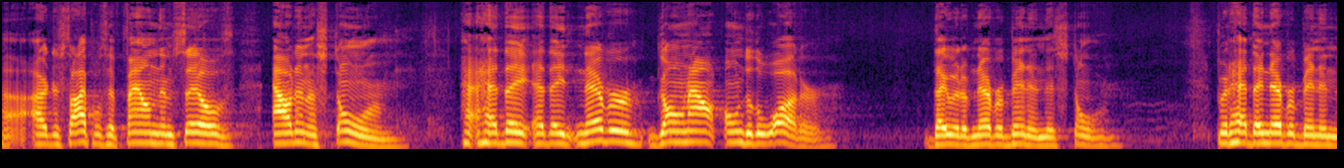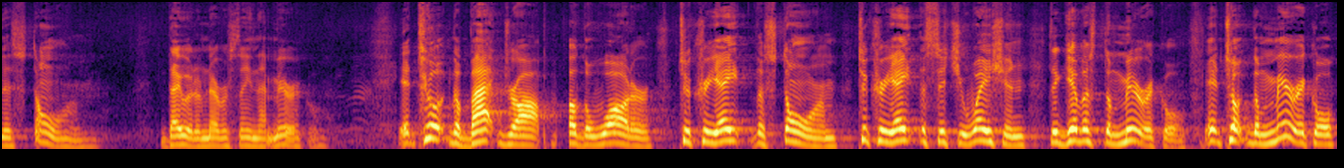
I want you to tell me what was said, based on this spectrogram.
Uh, our disciples have found themselves out in a storm. Had they, had they never gone out onto the water, they would have never been in this storm. But had they never been in this storm, they would have never seen that miracle. It took the backdrop of the water to create the storm, to create the situation, to give us the miracle. It took the miracle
